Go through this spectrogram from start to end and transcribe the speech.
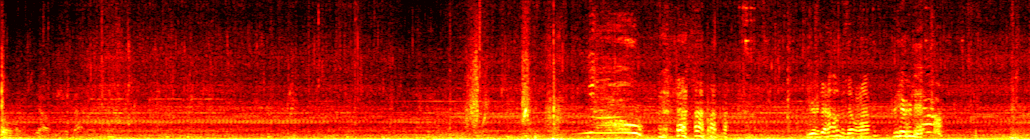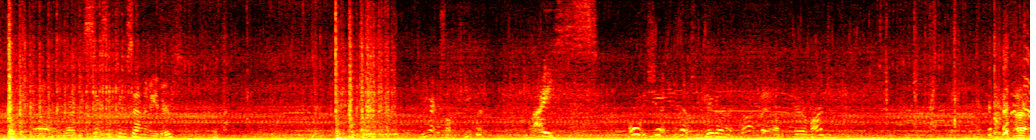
So, yeah. No! Down? Is that what happened? There now. Alright, we're gonna be 62 centimeters. You got yourself a keeper. Nice. Holy shit, he's actually bigger than I thought by a uh, fair margin. Alright.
